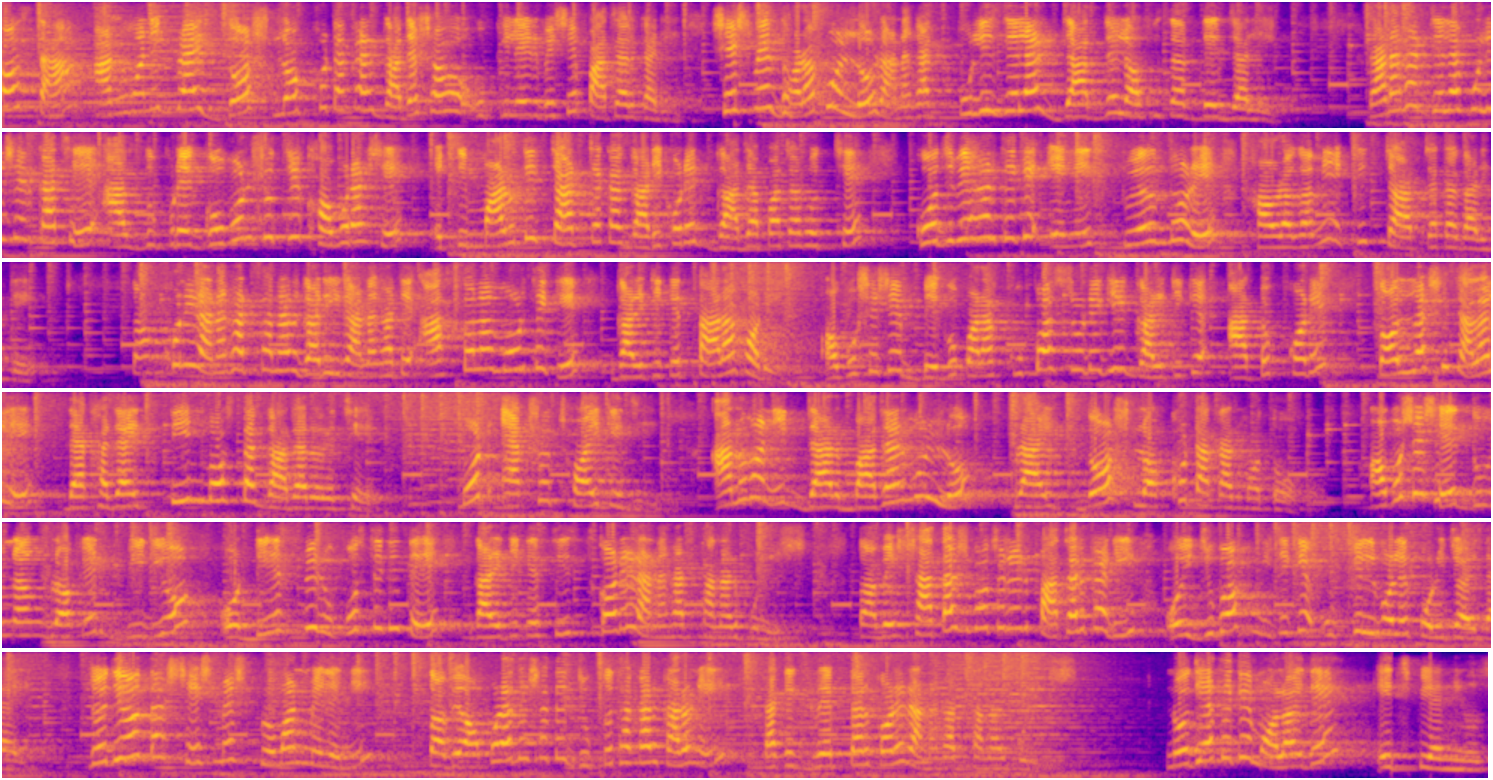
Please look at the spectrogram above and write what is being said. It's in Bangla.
বস্তা আনুমানিক প্রায় দশ লক্ষ টাকার গাঁজাসহ উকিলের বেশে পাচারকারী। শেষমেশ ধরা পড়ল রানাঘাট পুলিশ জেলার জাদ্রেল অফিসারদের জালে। রানাঘাট জেলা পুলিশের কাছে আজ দুপুরে গোপন সূত্রে খবর আসে, একটি মারুতি চার চাকা গাড়ি করে গাঁজা পাচার হচ্ছে। কোচবিহার থেকে এনএস টুয়েলভ ধরে হাওড়াগামী একটি চার চাকা গাড়িতে। তখনই রানাঘাট থানার গাড়ি রানাঘাটে আস্তলা মোড় থেকে গাড়িটিকে তাড়া করে। অবশেষে বেগোপাড়া কুপাস রোডে গিয়ে গাড়িটিকে আটক করে। তল্লাশি চালালে দেখা যায় তিন বস্তা গাঁজা রয়েছে। মোট একশো ছয় কেজি। আনুমানিক যার বাজার মূল্য প্রায় দশ লক্ষ টাকার মতো। অবশেষে দুই নং ব্লকের বিডিও ও ডিএসপির উপস্থিতিতে গাড়িটিকে সিজ করে রানাঘাট থানার পুলিশ। তবে সাতাশ বছরের পাচারকারী ওই যুবক নিজেকে উকিল বলে পরিচয় দেয়। যদিও তার শেষমেশ প্রমাণ মেলেনি, তবে অপরাধের সাথে যুক্ত থাকার কারণেই তাকে গ্রেপ্তার করে রানাঘাট থানার পুলিশ। নদিয়া থেকে মলয় দে এইচপিআর নিউজ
